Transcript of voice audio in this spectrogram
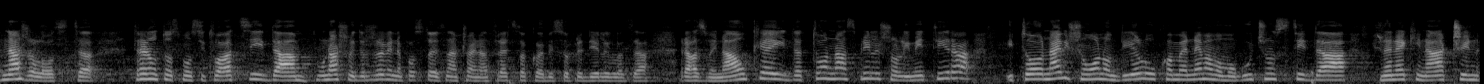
nažalost, Trenutno smo u situaciji da u našoj državi ne postoje značajna sredstva koja bi se opredijelila za razvoj nauke i da to nas prilično limitira i to najviše u onom dijelu u kome nemamo mogućnosti da na neki način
